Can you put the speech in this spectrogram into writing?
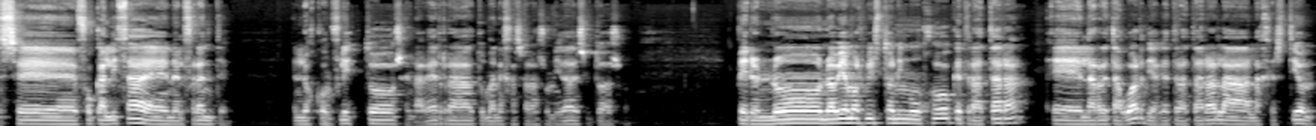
se, focaliza en el frente en los conflictos, en la guerra, tú manejas a las unidades y todo eso. Pero no, habíamos visto ningún juego que tratara eh, la retaguardia, que tratara la, gestión.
